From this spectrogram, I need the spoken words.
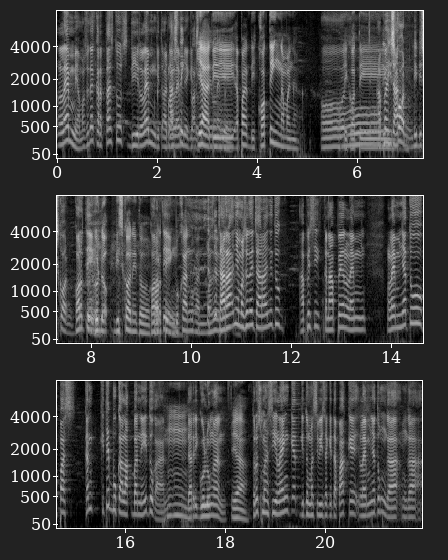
lem ya, maksudnya kertas tuh di lem gitu, ada Plastik, lemnya gitu. plastik. Iya Lem di apa di coating namanya. Oh, Di coating. Apa, di diskon, di diskon. korting. Godok diskon itu. Coating. Bukan, bukan. Maksudnya Caranya maksudnya caranya tuh apa sih? Kenapa lem lemnya tuh pas kan kita buka lakbannya itu kan Mm-mm. dari gulungan. Iya. Terus masih lengket gitu, masih bisa kita pakai. Lemnya tuh enggak enggak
